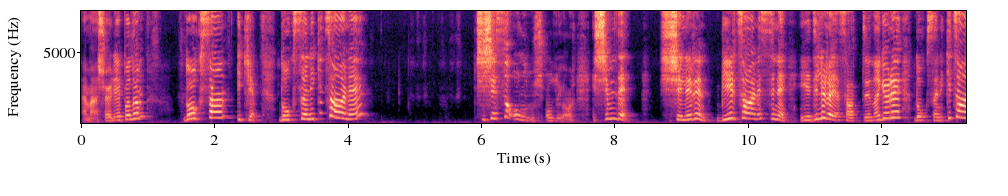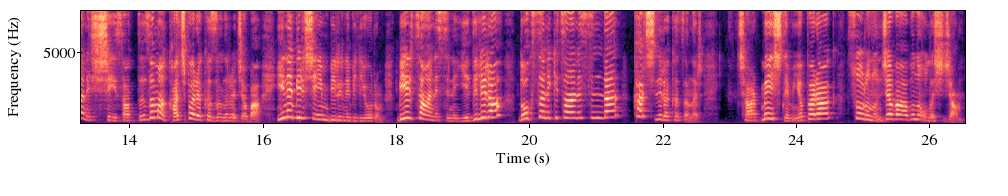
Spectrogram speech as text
Hemen şöyle yapalım. 92. 92 tane şişesi olmuş oluyor. E şimdi şişelerin bir tanesini 7 liraya sattığına göre 92 tane şişeyi sattığı zaman kaç para kazanır acaba? Yine bir şeyin birini biliyorum. Bir tanesini 7 lira, 92 tanesinden kaç lira kazanır? Çarpma işlemi yaparak sorunun cevabına ulaşacağım.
